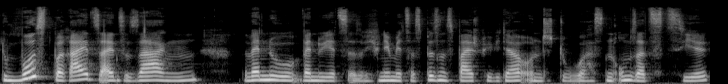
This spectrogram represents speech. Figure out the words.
du musst bereit sein zu sagen, wenn du, wenn du jetzt, also ich nehme jetzt das Business-Beispiel wieder und du hast ein Umsatzziel,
